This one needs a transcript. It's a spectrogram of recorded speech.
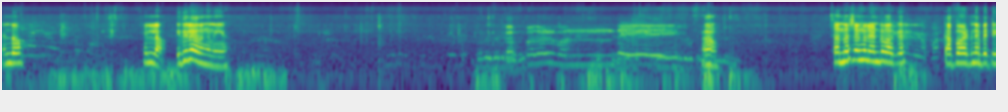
എന്തോ? ഇല്ല ഇതിലിറങ്ങ നീ? ആ. സന്തോഷങ്ങൾ രണ്ട് വാക്ക്. കപ്പവാട്ടിനെ പറ്റി.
